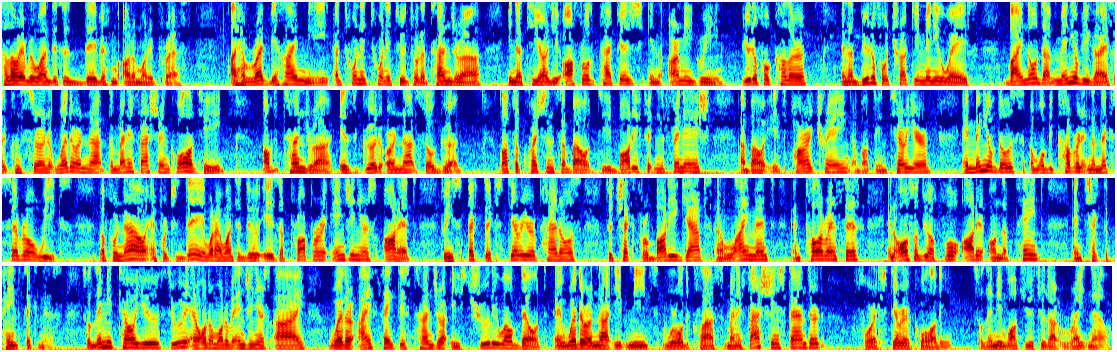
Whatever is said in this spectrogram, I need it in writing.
Hello everyone, this is David from Automotive Press. I have right behind me a 2022 Toyota Tundra in a TRD off-road package in army green. Beautiful color and a beautiful truck in many ways, but I know that many of you guys are concerned whether or not the manufacturing quality of the Tundra is good or not so good. Lots of questions about the body fit and finish, about its powertrain, about the interior, and many of those will be covered in the next several weeks. But for now and for today, what I want to do is a proper engineer's audit to inspect the exterior panels, to check for body gaps alignment and tolerances, and also do a full audit on the paint and check the paint thickness. So let me tell you through an automotive engineer's eye whether I think this Tundra is truly well built and whether or not it meets world-class manufacturing standard for exterior quality. So let me walk you through that right now.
